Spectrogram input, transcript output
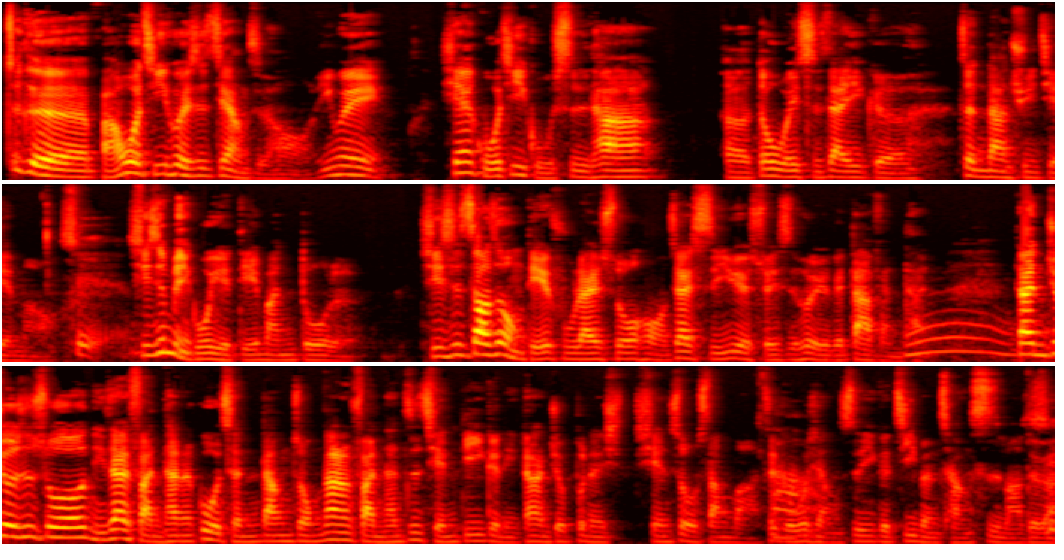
这个把握机会是这样子哦，因为现在国际股市它呃都维持在一个震荡区间嘛。是，其实美国也跌蛮多了。其实照这种跌幅来说，哈，在十一月随时会有一个大反弹。嗯但就是说，你在反弹的过程当中，当然反弹之前，第一个你当然就不能先受伤嘛，这个我想是一个基本常识嘛，对吧？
